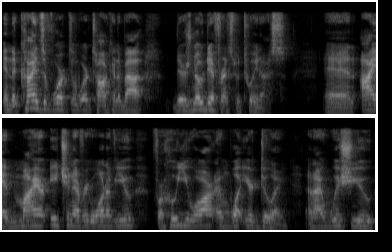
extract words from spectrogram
in the kinds of work that we're talking about, there's no difference between us. And I admire each and every one of you for who you are and what you're doing. And I wish you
